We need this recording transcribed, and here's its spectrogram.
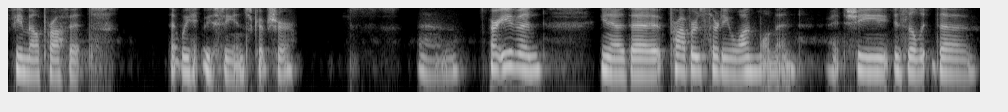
female prophets that we we see in Scripture, um, or even you know the Proverbs thirty one woman. Right? She is the the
